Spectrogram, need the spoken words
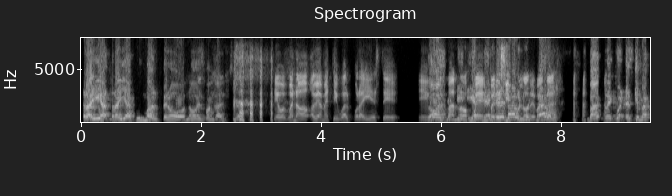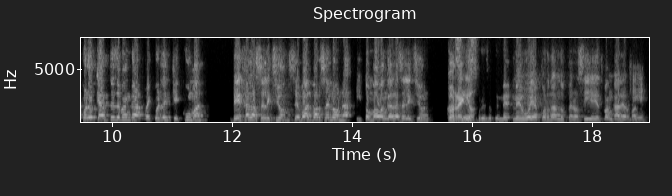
traía, traía Kuman, pero no es Bangal. Sí, bueno, obviamente igual por ahí este eh, no, Koeman, ¿no? Y, fue, y fue discípulo de Bangal. es que me acuerdo que antes de Bangal, recuerden que Kuman deja la selección, se va al Barcelona y toma Bangal la selección. Correcto. es por eso que me, me, voy acordando, pero sí, es Bangal, hermano. Sí.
